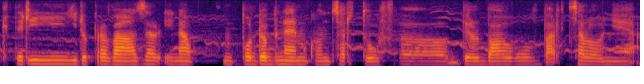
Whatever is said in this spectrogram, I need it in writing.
který ji doprovázel i na podobném koncertu v eh, Bilbao, v Barceloně a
